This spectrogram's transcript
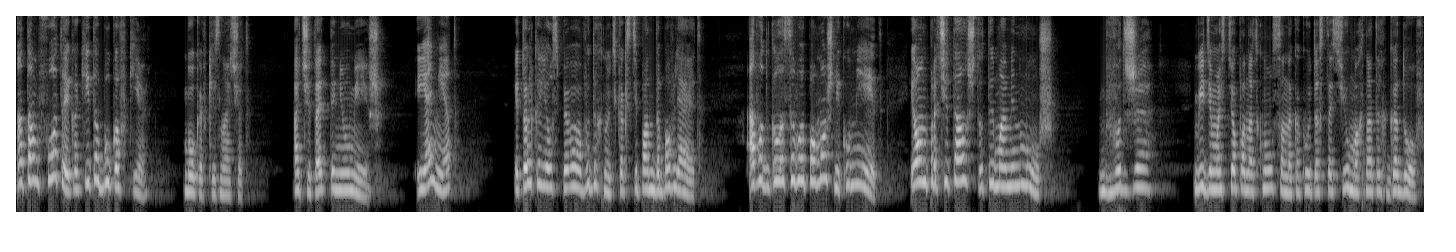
а там фото и какие-то буковки. Буковки, значит. А читать ты не умеешь. Я нет. И только я успеваю выдохнуть, как Степан добавляет. А вот голосовой помощник умеет. И он прочитал, что ты мамин муж. Вот же... Видимо, Степа наткнулся на какую-то статью мохнатых годов,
